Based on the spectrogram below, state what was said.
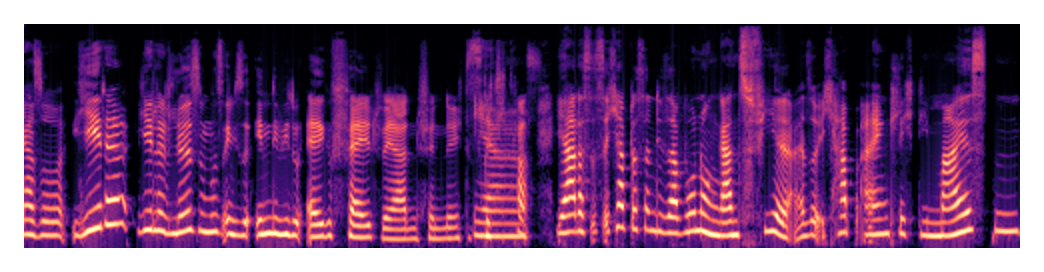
ja, so jede, jede Lösung muss irgendwie so individuell gefällt werden, finde ich. Das ist ja. richtig krass. Ja, das ist, ich habe das in dieser Wohnung ganz viel. Also ich habe eigentlich die meisten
